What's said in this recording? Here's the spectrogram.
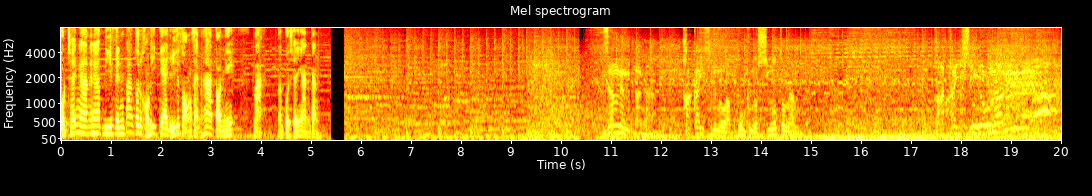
กดใช้งานนะครับดีเฟนต์ตั้งต้นของพี่แกอยู่ที่ 2 5 0 0 0ตอนนี้ มามากดใช้งานกัน 残念だが 破壊するのは僕の仕事なんだ破壊神をなめるなよ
